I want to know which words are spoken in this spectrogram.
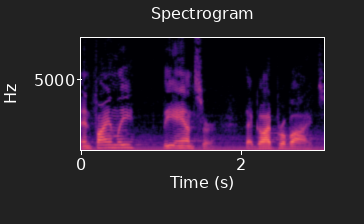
and finally the answer that God provides.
